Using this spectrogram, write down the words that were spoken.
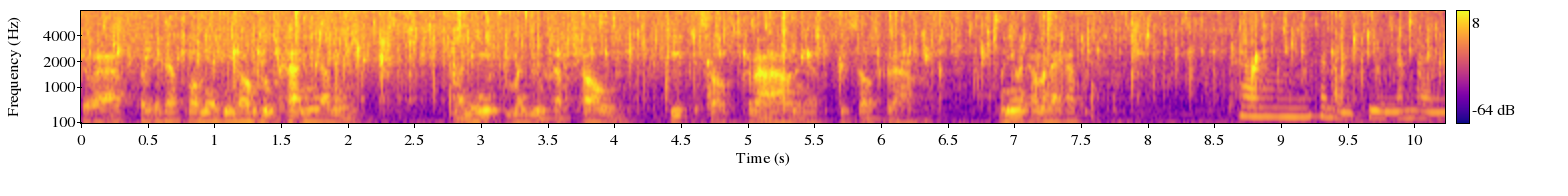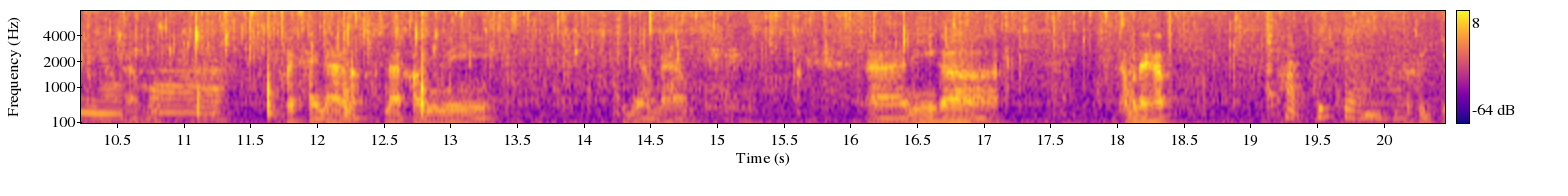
ครับสวัสดีครับพ่อแม่พี่น้องทุกท่านครับผมวันนี้มาอยู่กับช่องจิซอกกราวนะครับจิซอกกราว วันนี้มาทำอะไรครับ ทำขนมจีนน้ำยาเงี้ยวครับผมค่ะก็ไถหน้าเนาะหน้าเขายังไม่ไม่ได้อาบน้ำอ่านี่ก็ทำอะไรครับผัดพริกแกงค่ะ พริกแก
